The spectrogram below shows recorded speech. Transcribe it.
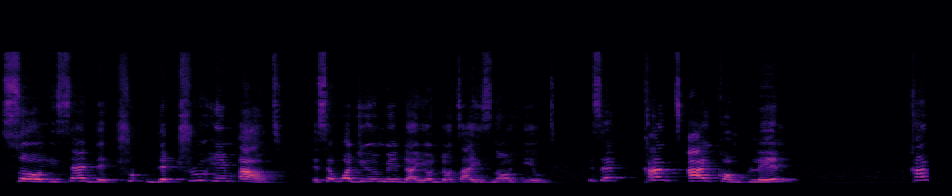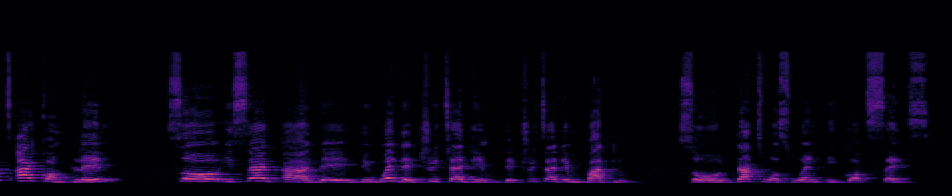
So he said they, threw, they threw him out. They said, What do you mean that your daughter is not healed? He said, Can't I complain? Can't I complain? So he said uh, they, the way they treated him, they treated him badly. So that was when he got sense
